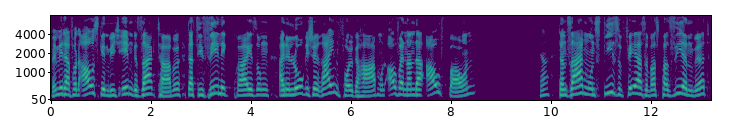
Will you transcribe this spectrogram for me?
Wenn wir davon ausgehen, wie ich eben gesagt habe, dass die Seligpreisungen eine logische Reihenfolge haben und aufeinander aufbauen, ja, dann sagen uns diese Verse, was passieren wird,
